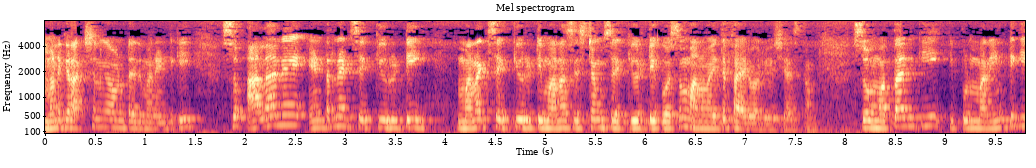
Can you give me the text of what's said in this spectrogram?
మనకి రక్షణగా ఉంటది మన ఇంటికి. సో అలానే ఇంటర్నెట్ సెక్యూరిటీ మనకి సెక్యూరిటీ మన సిస్టమ్ సెక్యూరిటీ కోసం మనం అయితే ఫైర్ వాల్ యూజ్ చేస్తాం. సో మొత్తానికి ఇప్పుడు మన ఇంటికి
